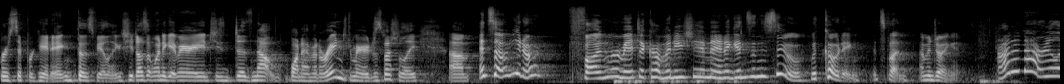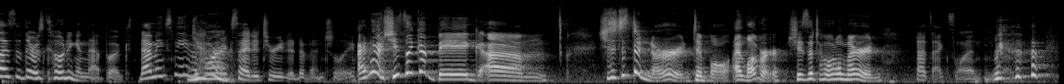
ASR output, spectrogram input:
reciprocating those feelings. She doesn't want to get married. She does not want to have an arranged marriage, especially. Um, and so, you know, fun romantic comedy shenanigans ensue with coding. It's fun. I'm enjoying it. I did not realize that there was coding in that book. That makes me even more excited to read it eventually. I know she's like a big. Um, she's just a nerd, Dimple. I love her. She's a total nerd. That's excellent.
